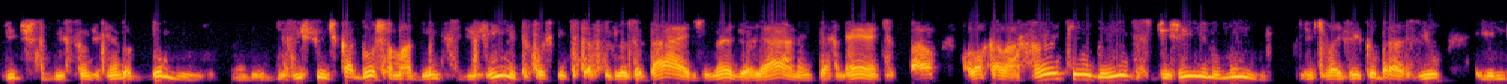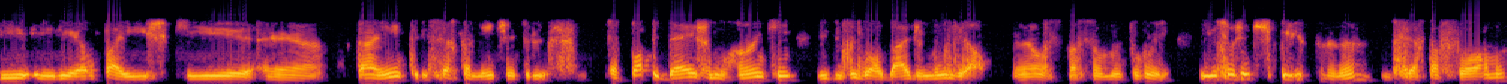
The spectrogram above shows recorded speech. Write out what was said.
de distribuição de renda do mundo. Existe um indicador chamado índice de Gini, depois que a gente tiver curiosidade né, de olhar na internet e tal, coloca lá, ranking do índice de Gini no mundo. A gente vai ver que o Brasil ele, ele é um país que está é, entre, certamente, entre os é top 10 no ranking de desigualdade mundial né, uma situação muito ruim. E isso a gente explica, né, de certa forma,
